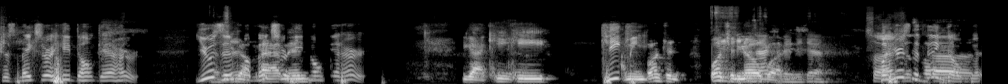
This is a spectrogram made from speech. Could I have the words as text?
Just make sure he don't get hurt. Use him, but make sure he don't get hurt. You got Kiki. Kiki. I mean, bunch of bunch Kiki of was nobodies. yeah. So but that's here's the thing, uh, though. But,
